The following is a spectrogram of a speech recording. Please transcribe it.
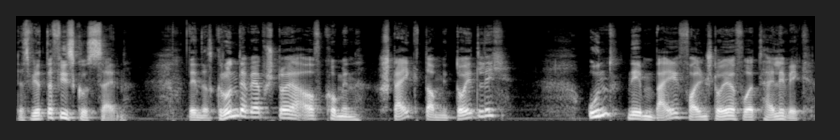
das wird der Fiskus sein. Denn das Grunderwerbsteueraufkommen steigt damit deutlich und nebenbei fallen Steuervorteile weg.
